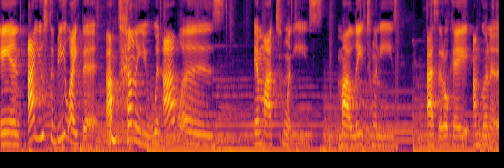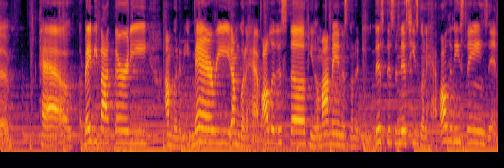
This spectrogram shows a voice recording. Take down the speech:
And I used to be like that. I'm telling you, when I was in my 20s, my late 20s, I said, okay, I'm gonna have a baby by 30. I'm gonna be married. I'm gonna have all of this stuff. You know, my man is gonna do this, this, and this. He's gonna have all of these things. And,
